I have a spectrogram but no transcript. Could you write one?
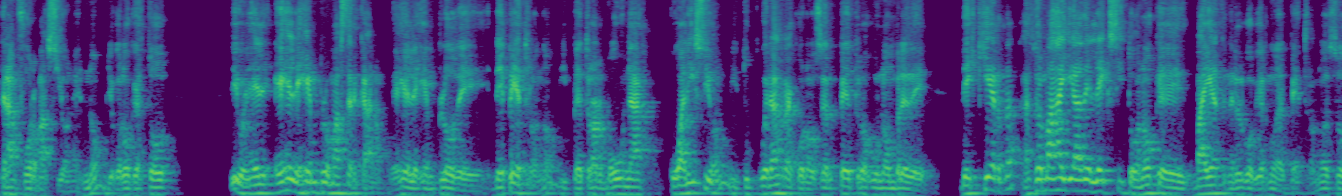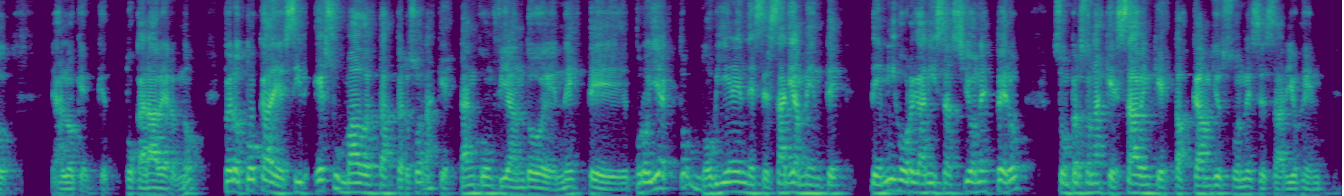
transformaciones, ¿no? Yo creo que esto Digo, es el ejemplo más cercano, es el ejemplo de, de, Petro, ¿no? Y Petro armó una coalición y tú puedas reconocer Petro es un hombre de, de izquierda, eso más allá del éxito no que vaya a tener el gobierno de Petro, ¿no? Eso es algo que, tocará ver, ¿no? Pero toca decir, he sumado a estas personas que están confiando en este proyecto, no vienen necesariamente de mis organizaciones, pero son personas que saben que estos cambios son necesarios en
